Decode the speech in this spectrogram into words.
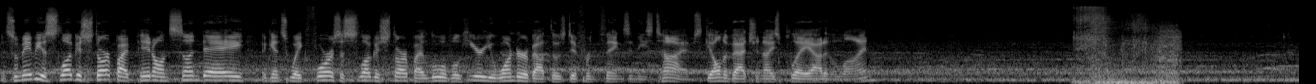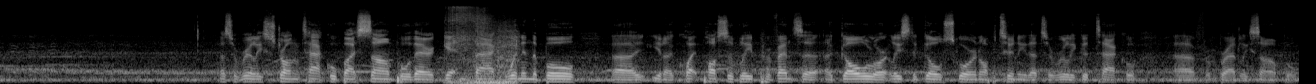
And so maybe a sluggish start by Pitt on Sunday against Wake Forest, a sluggish start by Louisville here. You wonder about those different things in these times. Gelnovatch, a nice play out of the line. That's a really strong tackle by Sample there, getting back, winning the ball, uh, you know, quite possibly prevents a, a, goal or at least a goal scoring opportunity. That's a really good tackle uh, from Bradley Sample.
